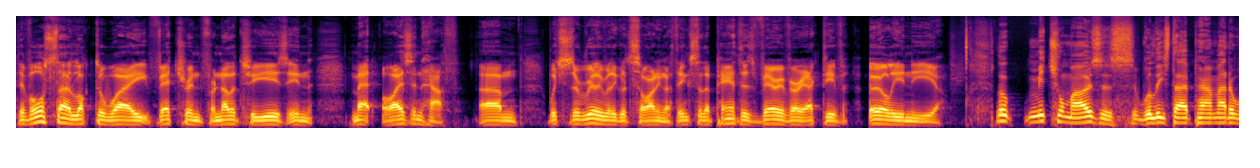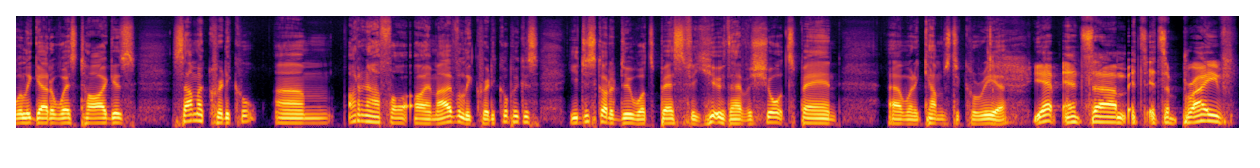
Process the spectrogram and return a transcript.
They've also locked away veteran for another two years in Matt Eisenhuth, um, which is a really, really good signing, I think. So the Panthers very, very active early in the year. Look, Mitchell Moses, will he stay at Parramatta? Will he go to West Tigers? Some are critical. Um, I don't know if I, I am overly critical because you just got to do what's best for you. They have a short span uh, when it comes to career. Yep, and it's um, it's it's a brave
